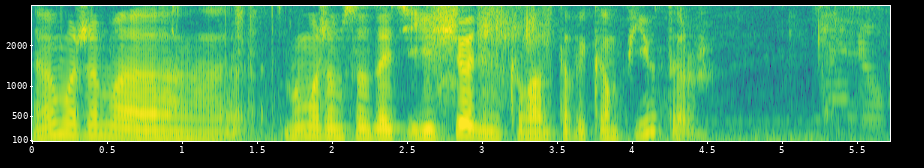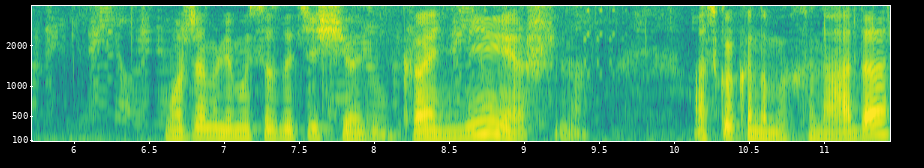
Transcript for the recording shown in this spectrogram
Мы можем, э, мы можем создать еще один квантовый компьютер. Можем ли мы создать еще один? Конечно. А сколько нам их надо?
